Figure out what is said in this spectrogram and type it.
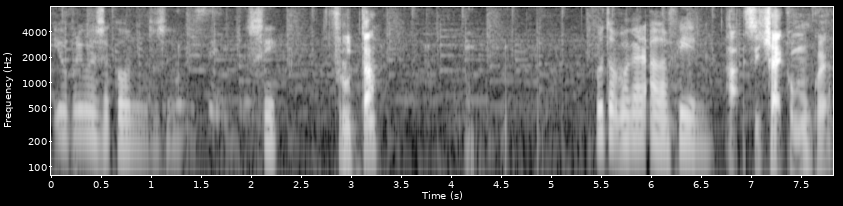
Io primo e secondo, sì. Sì. Frutta? Frutta magari alla fine. Ah, sì, c'è comunque.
